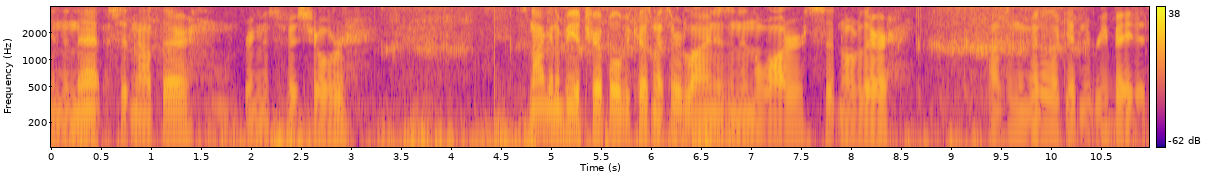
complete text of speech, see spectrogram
in the net sitting out there bring this fish over. It's not going to be a triple because my third line isn't in the water. It's sitting over there. I was in the middle of getting it rebaited.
